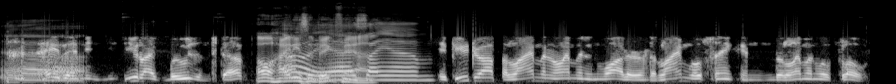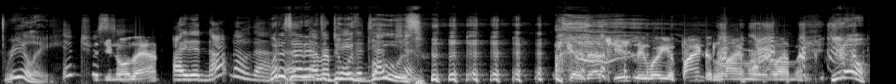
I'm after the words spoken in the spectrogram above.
hey, then you- you like booze and stuff. Oh, Heidi's oh, a big yes, fan. Yes, I am. If you drop a lime and a lemon in water, the lime will sink and the lemon will float. Really? Interesting. Did you know that? I did not know that. What does that I've have to do with attention. booze? Because that's usually where you find a lime or a lemon. you know,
